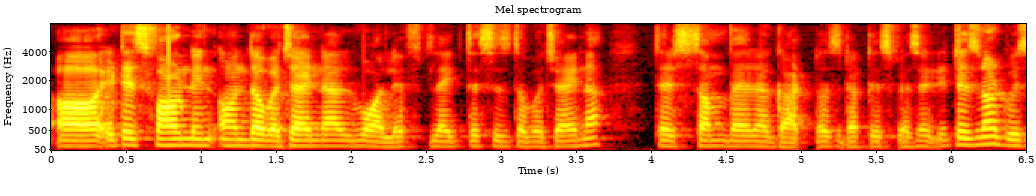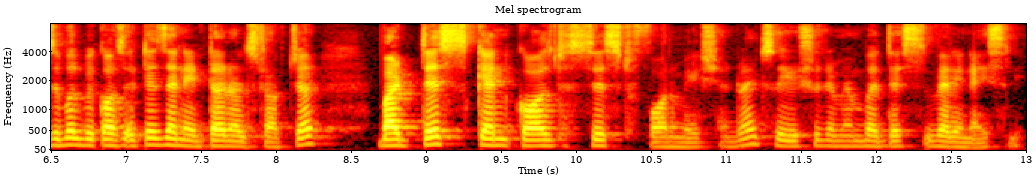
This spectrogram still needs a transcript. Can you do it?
uh, it is found in on the vaginal wall. If like this is the vagina, there is somewhere a Gardner's duct is present. It is not visible because it is an internal structure, but this can cause cyst formation, right? So you should remember this very nicely.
